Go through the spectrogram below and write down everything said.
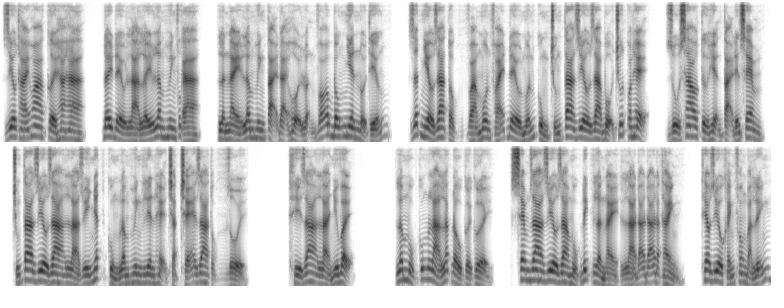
Diêu Thái Hoa cười ha ha, đây đều là lấy Lâm huynh phúc ca, lần này Lâm huynh tại đại hội luận võ bỗng nhiên nổi tiếng, rất nhiều gia tộc và môn phái đều muốn cùng chúng ta Diêu ra bộ chút quan hệ, dù sao từ hiện tại đến xem, chúng ta Diêu ra là duy nhất cùng Lâm huynh liên hệ chặt chẽ gia tộc rồi. Thì ra là như vậy. Lâm Mục cũng là lắc đầu cười cười, xem ra Diêu ra mục đích lần này là đã đã đạt thành, theo Diêu Khánh Phong bản lĩnh,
